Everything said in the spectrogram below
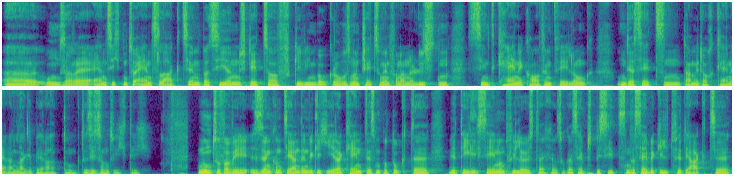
Äh, unsere Einsichten zu Einzelaktien basieren stets auf Gewinnprognosen und Schätzungen von Analysten, sind keine Kaufempfehlung und ersetzen damit auch keine Anlageberatung. Das ist uns wichtig. Nun zu VW. Es ist ein Konzern, den wirklich jeder kennt, dessen Produkte wir täglich sehen und viele Österreicher sogar selbst besitzen. Dasselbe gilt für die Aktie,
